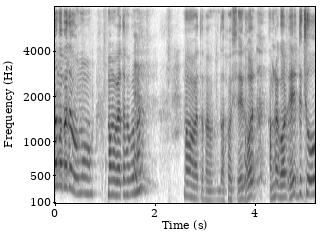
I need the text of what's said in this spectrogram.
মামা ব্যথা পাবো মামা। ব্যথা পাবো না। মামা ব্যথা পাবো হয়েছে। ঘর আমরা ঘর এই দেখছ ও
